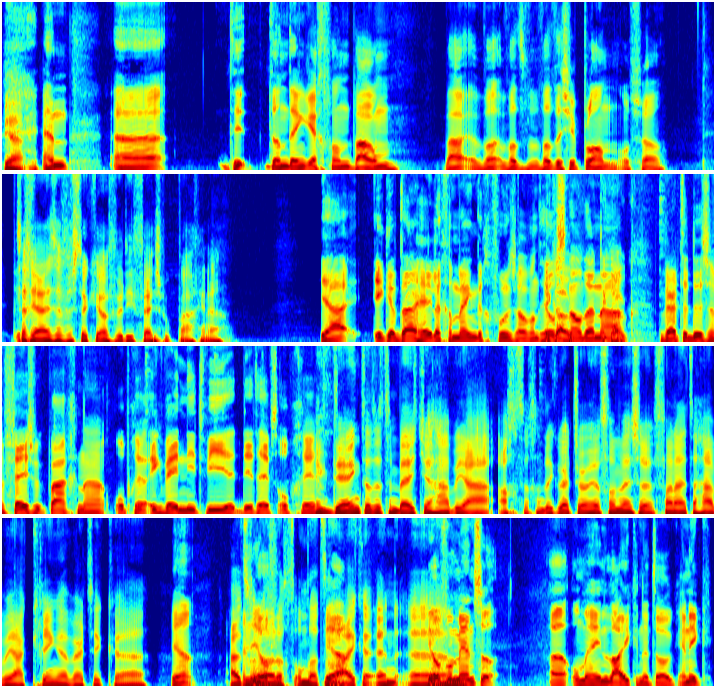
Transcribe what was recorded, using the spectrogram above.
Ja. En eh, dit, dan denk ik echt van waarom... Waar, wat, wat is je plan of zo? Zeg jij eens even een stukje over die Facebookpagina. Ja, ik heb daar hele gemengde gevoelens over. Want heel Ik ook, snel daarna werd er dus een Facebookpagina opgericht. Ik weet niet wie dit heeft opgericht. Ik denk dat het een beetje HBA-achtig, want ik werd door heel veel mensen vanuit de HBA-kringen werd ik eh, ja. uitgenodigd om dat te ja. liken. En, Heel veel mensen eh, om me heen liken het ook. En ik,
